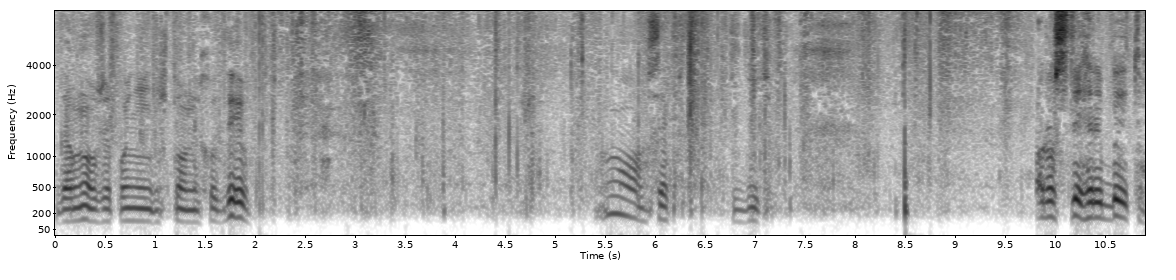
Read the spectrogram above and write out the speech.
давно вже по ній ніхто не ходив. Ну, ось як йдуть рости гриби, то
